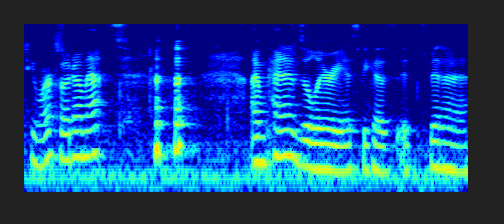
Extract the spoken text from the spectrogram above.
two more photo mats. I'm kind of delirious because it's been a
